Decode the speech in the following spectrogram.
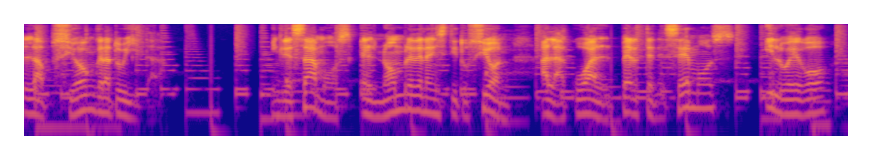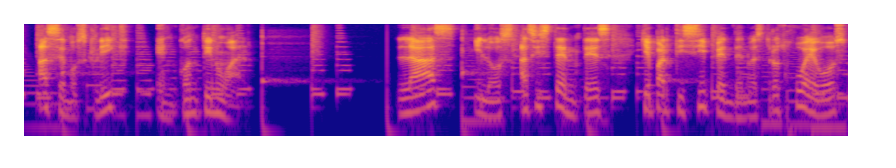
la opción gratuita. Ingresamos el nombre de la institución a la cual pertenecemos y luego hacemos clic en continuar. Las y los asistentes que participen de nuestros juegos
